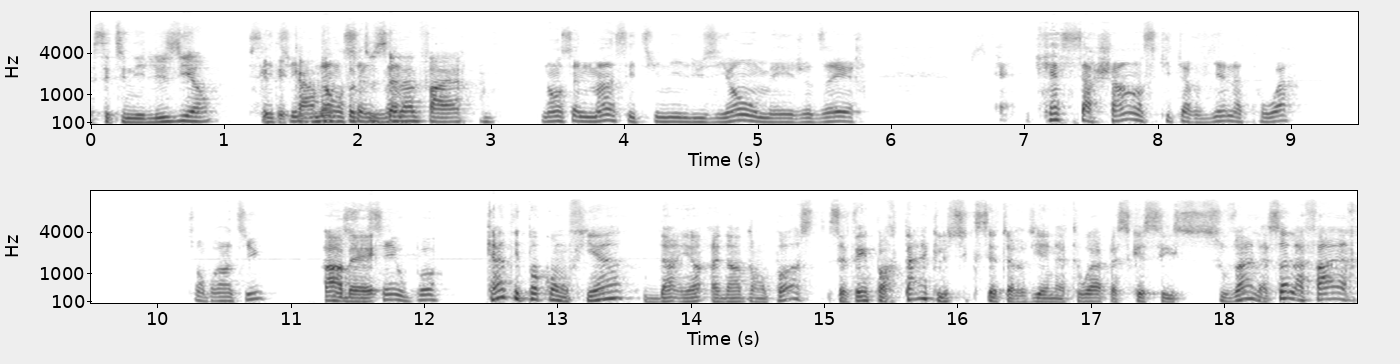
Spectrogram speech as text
C'est une illusion. C'est quand même pas tout seul à le faire. Non seulement c'est une illusion, mais je veux dire, qu'est-ce que ça chance qu'il te revienne à toi? Tu comprends-tu? Ah, ben, succès ou pas? Quand tu n'es pas confiant dans, dans ton poste, c'est important que le succès te revienne à toi parce que c'est souvent la seule affaire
